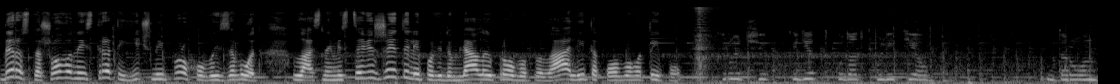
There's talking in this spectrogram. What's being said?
де розташований стратегічний пороховий завод. Власне, місцеві жителі повідомляли про БПЛА літакового типу. Короче, где-то куда-то дрон.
